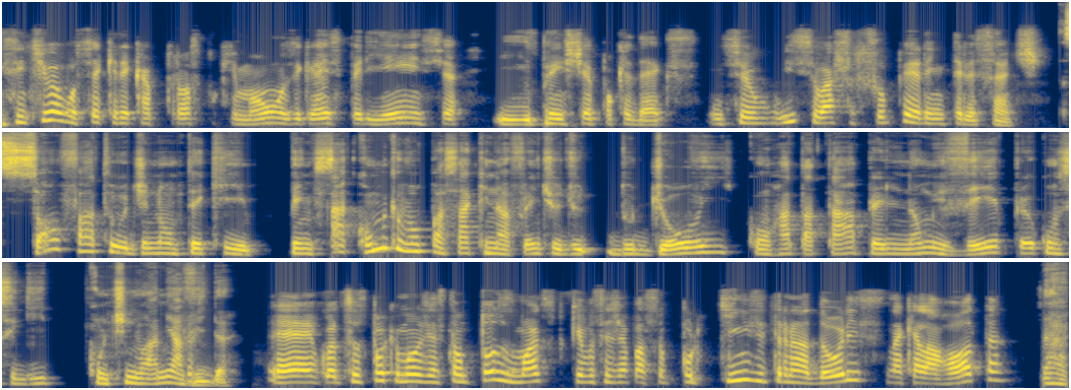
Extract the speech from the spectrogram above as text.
incentiva você a querer capturar os Pokémons e ganhar experiência e preencher a Pokédex. Isso eu, isso eu acho super interessante. Só o fato de não ter que pensar como que eu vou passar aqui na frente do, do Joey com o Ratatá pra ele não me ver, pra eu conseguir continuar a minha vida. É, enquanto seus Pokémon já estão todos mortos porque você já passou por 15 treinadores naquela rota. Ah,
